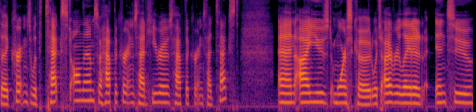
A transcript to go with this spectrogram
the curtains with text on them. So half the curtains had heroes, half the curtains had text. And I used Morse code, which I related into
